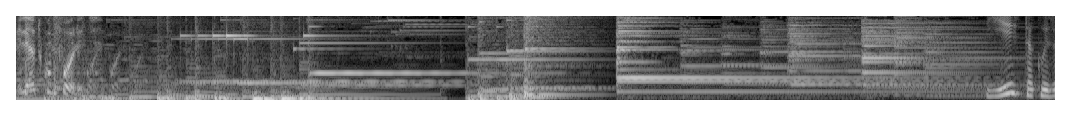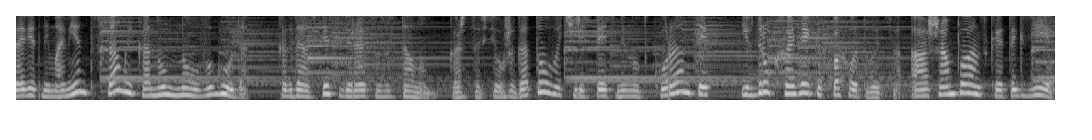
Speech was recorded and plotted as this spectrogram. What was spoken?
или откупорить? Есть такой заветный момент в самый канун Нового года, когда все собираются за столом. Кажется, все уже готово, через пять минут куранты, и вдруг хозяйка спохватывается. «А шампанское-то где?»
